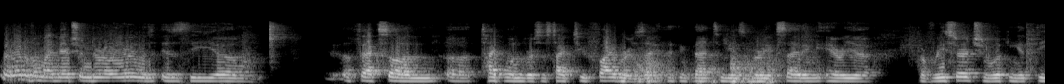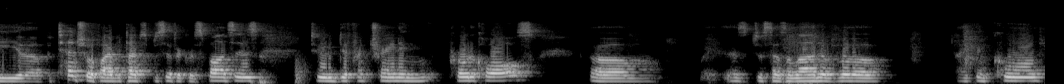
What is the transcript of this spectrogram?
Well, one of them I mentioned earlier is, is the um, effects on uh, type 1 versus type 2 fibers. I, I, think that to me is a very exciting area of research and looking at the uh, potential fiber type specific responses to different training protocols. Um, it just has a lot of, uh, I think, cool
